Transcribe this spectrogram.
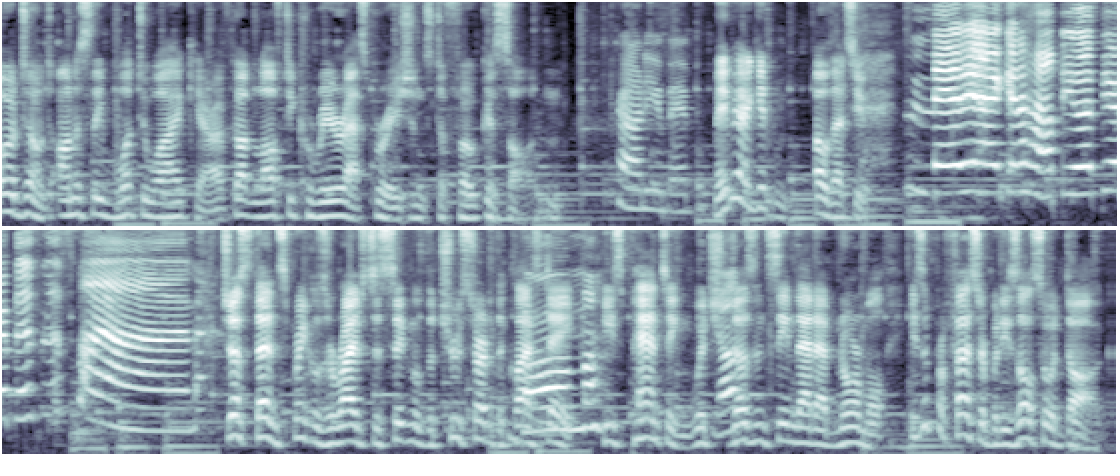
Or don't. Honestly, what do I care? I've got lofty career aspirations to focus on. Proud of you, babe. Maybe I get. Oh, that's you. Maybe help you with your business plan. Just then, Sprinkles arrives to signal the true start of the class Um, day. He's panting, which yup. doesn't seem that abnormal. He's a professor, but he's also a dog.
